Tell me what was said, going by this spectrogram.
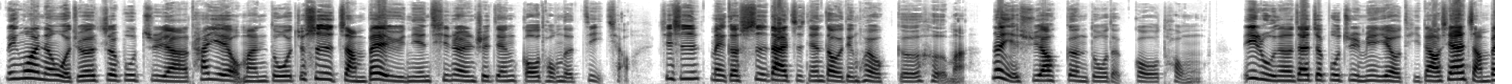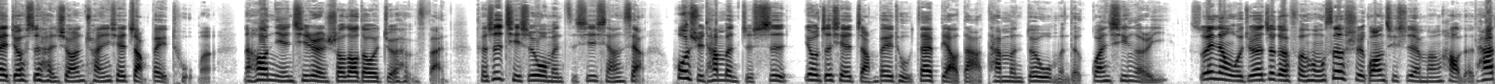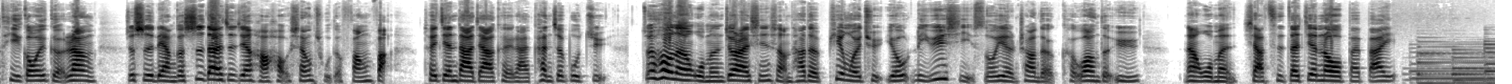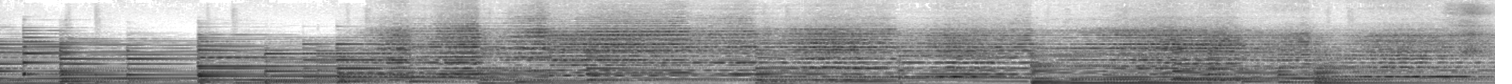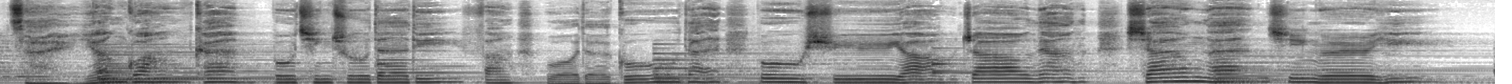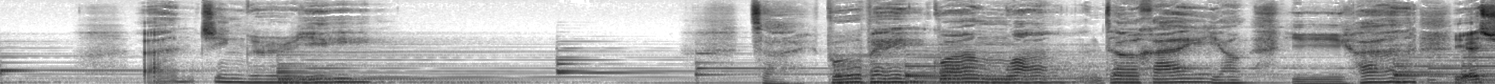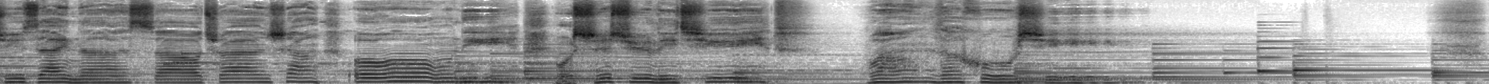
另外呢，我觉得这部剧啊，它也有蛮多就是长辈与年轻人之间沟通的技巧。其实每个世代之间都一定会有隔阂嘛，那也需要更多的沟通。例如呢，在这部剧里面也有提到，现在长辈就是很喜欢传一些长辈图嘛，然后年轻人收到都会觉得很烦。可是其实我们仔细想想，或许他们只是用这些长辈图在表达他们对我们的关心而已。所以呢，我觉得这个粉红色时光其实也蛮好的，它提供一个让就是两个世代之间好好相处的方法，推荐大家可以来看这部剧。最后呢，我们就来欣赏它的片尾曲，由李玉玺所演唱的《渴望的鱼》。那我们下次再见喽，拜拜。光看不清楚的地方，我的孤单不需要照亮，想安静而已，安静而已，在不被观望的海洋，遗憾也许在那艘船上。哦，你，我失去力气，忘了呼吸。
